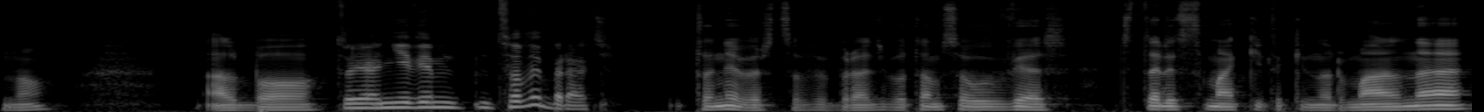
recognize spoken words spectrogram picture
No, Albo to ja nie wiem, co wybrać. to nie wiesz, co wybrać, bo tam są, wiesz, cztery smaki takie normalne,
